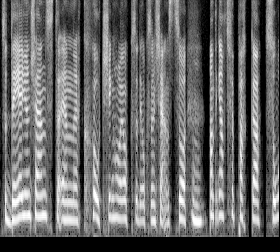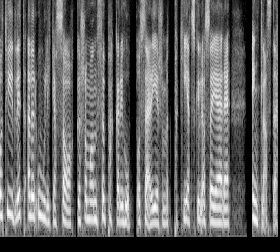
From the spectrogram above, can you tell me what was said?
Så det är ju en tjänst, en coaching har jag också, det är också en tjänst. Så mm. antingen att förpacka så tydligt eller olika saker som man förpackar ihop och säljer som ett paket skulle jag säga är det enklaste.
